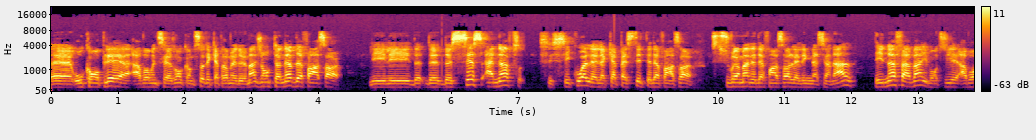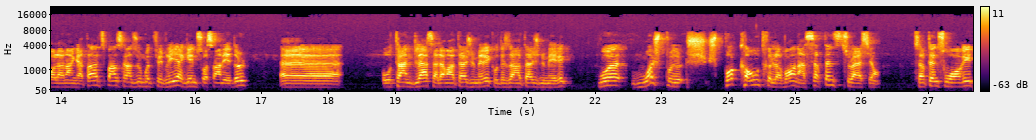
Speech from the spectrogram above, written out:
euh, au complet à avoir une saison comme ça de 82 matchs. Donc, tu as neuf défenseurs. Les, de, 6 à 9, c'est quoi la, capacité de tes défenseurs? Si tu es vraiment le défenseur de la Ligue nationale, tes neuf avant, ils vont avoir la langue à terre? Tu penses, rendu au mois de février, à Game 62, euh, au temps de glace, à l'avantage numérique, au désavantage numérique? Moi, moi je ne suis pas contre le voir dans certaines situations certaines soirées,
